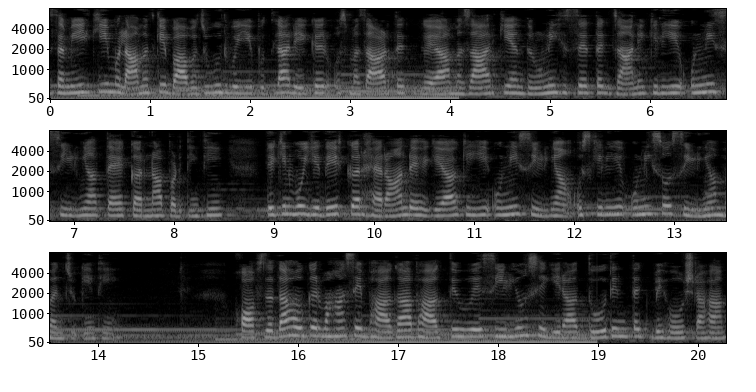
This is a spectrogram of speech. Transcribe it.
जमीर की मुलामत के बावजूद वो ये पुतला लेकर उस मज़ार तक गया। मज़ार के अंदरूनी हिस्से तक जाने के लिए उन्नीस सीढ़ियाँ तय करना पड़ती थी। लेकिन वो ये देखकर हैरान रह गया कि ये उन्नीस सीढ़ियाँ, उसके लिए उन्नीस सौ सीढ़ियाँ बन चुकी थीं। खौफजदा होकर वहाँ से भागा भागते हुए सीढ़ियों से गिरा दो दिन तक बेहोश रहा।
